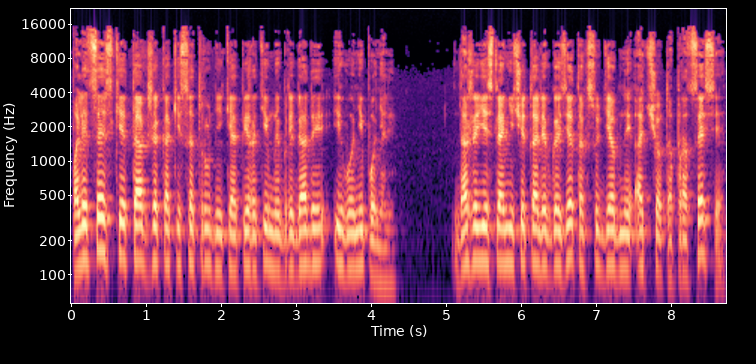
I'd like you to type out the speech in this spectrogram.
Полицейские, так же, как и сотрудники оперативной бригады, его не поняли. Даже если они читали в газетах судебный отчет о процессе,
